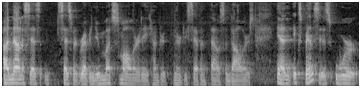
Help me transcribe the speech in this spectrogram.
Uh, non assessment revenue, much smaller at $837,000. And expenses were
